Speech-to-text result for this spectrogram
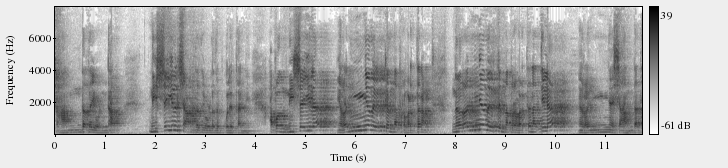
ശാന്തതയുണ്ട് നിശയിൽ ശാന്തതയുള്ളത് പോലെ തന്നെ. അപ്പൊ നിശയിൽ നിറഞ്ഞു നിൽക്കുന്ന പ്രവർത്തനം നിറഞ്ഞു നിൽക്കുന്ന പ്രവർത്തനത്തിൽ നിറഞ്ഞ ശാന്തത.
